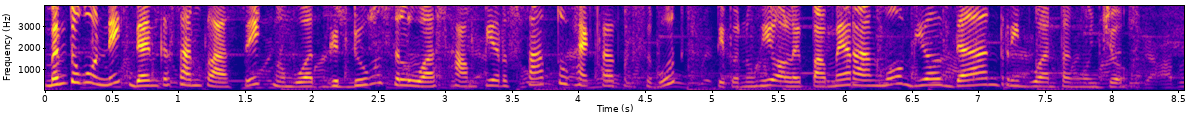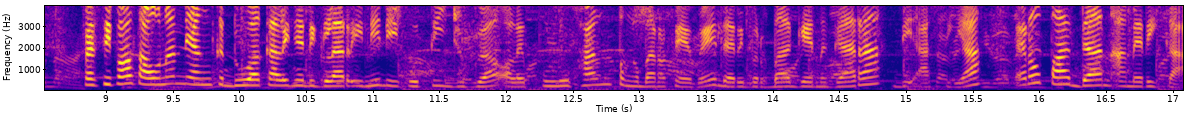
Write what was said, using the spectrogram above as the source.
Bentuk unik dan kesan klasik membuat gedung seluas hampir satu hektar tersebut dipenuhi oleh pameran mobil dan ribuan pengunjung. Festival tahunan yang kedua kalinya digelar ini diikuti juga oleh puluhan penggemar VW dari berbagai negara di Asia, Eropa, dan Amerika.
